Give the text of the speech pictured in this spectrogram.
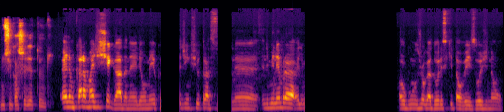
não se encaixaria tanto. É, ele é um cara mais de chegada, né? Ele é um meio de infiltração. Ele, é... ele me lembra. Ele alguns jogadores que talvez hoje não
